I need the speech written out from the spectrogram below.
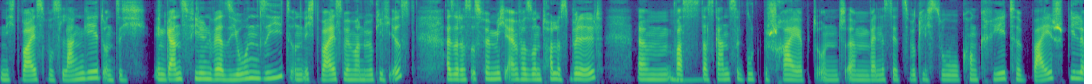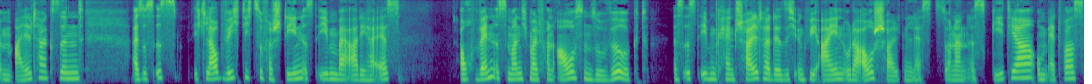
nicht weiß, wo es lang geht und sich in ganz vielen Versionen sieht und nicht weiß, wer man wirklich ist. Also das ist für mich einfach so ein tolles Bild, ähm, was mhm. das Ganze gut beschreibt. Und ähm, wenn es jetzt wirklich so konkrete Beispiele im Alltag sind, also es ist, ich glaube, wichtig zu verstehen ist eben bei ADHS, auch wenn es manchmal von außen so wirkt, es ist eben kein Schalter, der sich irgendwie ein- oder ausschalten lässt, sondern es geht ja um etwas,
